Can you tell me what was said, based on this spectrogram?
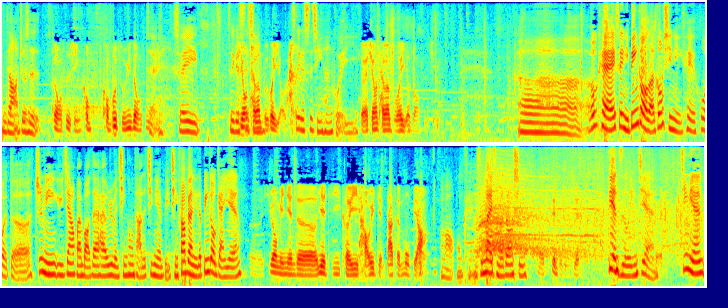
你知道？就是这种事情恐恐怖主义这种事情，对，所以。这个希望台湾不会有啦。这个事情很诡异。对，希望台湾不会有这种事情。呃，OK，所以你 bingo 了，恭喜你可以获得知名瑜伽环保袋，还有日本晴空塔的纪念笔，请发表你的 bingo 感言。呃，希望明年的业绩可以好一点，达成目标。哦，OK，你是卖什么东西？呃，电子零件。电子零件，今年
